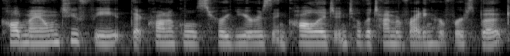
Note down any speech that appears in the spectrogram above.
called My Own Two Feet, that chronicles her years in college until the time of writing her first book.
